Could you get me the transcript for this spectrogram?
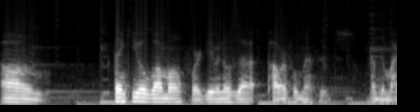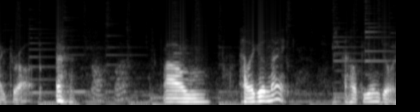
um, thank you, Obama, for giving us that powerful message and the mic drop. um, have a good night. I hope you enjoy.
